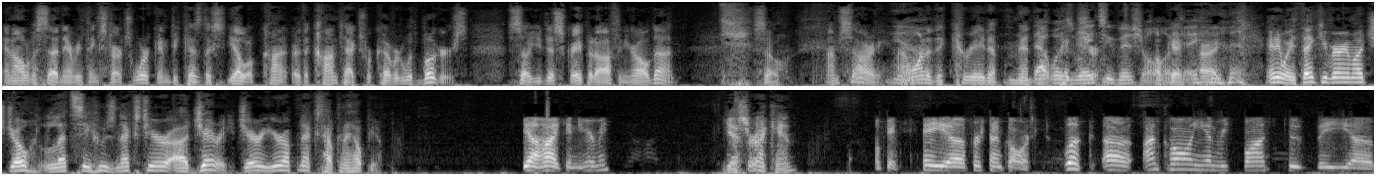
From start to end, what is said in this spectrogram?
and all of a sudden everything starts working because the yellow con- or the contacts were covered with boogers. So you just scrape it off and you're all done. So I'm sorry. I wanted to create a mental That was way too visual. Okay. Okay. All right. Anyway, thank you very much, Joe. Let's see who's next here. Uh, Jerry. Jerry, you're up next. How can I help you? Yeah, hi, can you hear me? Yes, sir. I can. Okay. Hey, uh, first time caller. Look, uh, I'm calling in response to the uh,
